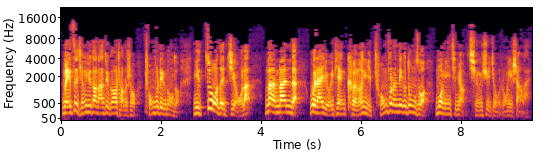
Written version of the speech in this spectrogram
每次情绪到达最高潮的时候，重复这个动作。你做的久了，慢慢的，未来有一天，可能你重复了那个动作，莫名其妙情绪就容易上来。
